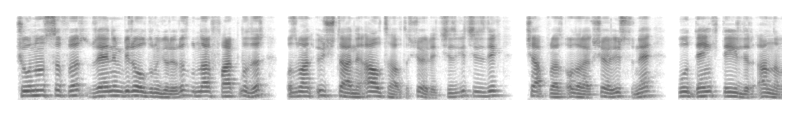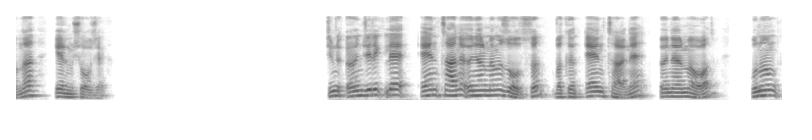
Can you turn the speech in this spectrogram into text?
Q'nun 0, R'nin 1 olduğunu görüyoruz. Bunlar farklıdır. O zaman 3 tane alt alta şöyle çizgi çizdik. Çapraz olarak şöyle üstüne bu denk değildir anlamına gelmiş olacak. Şimdi öncelikle n tane önermemiz olsun. Bakın n tane önerme var. Bunun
